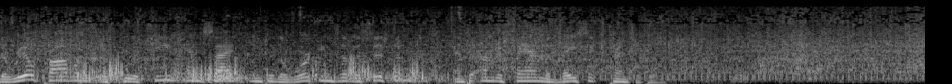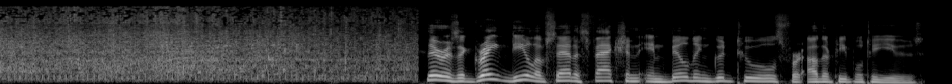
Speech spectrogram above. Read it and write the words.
The real problem is to achieve insight into the workings of the system and to understand the basic principles. There is a great deal of satisfaction in building good tools for other people to use.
